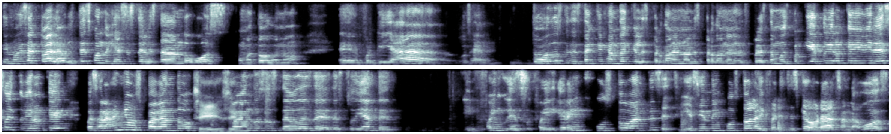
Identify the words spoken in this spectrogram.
que no es actual, ahorita es cuando ya se le está dando voz, como a todo, ¿no? Eh, porque ya, o sea, todos los que se están quejando de que les perdonen, no les perdonen los préstamos, es porque ya tuvieron que vivir eso y tuvieron que pasar años pagando, sí, sí, pagando sus deudas de, de estudiantes y fue, es, fue, era injusto antes, sigue siendo injusto, la diferencia es que ahora alzan la voz.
